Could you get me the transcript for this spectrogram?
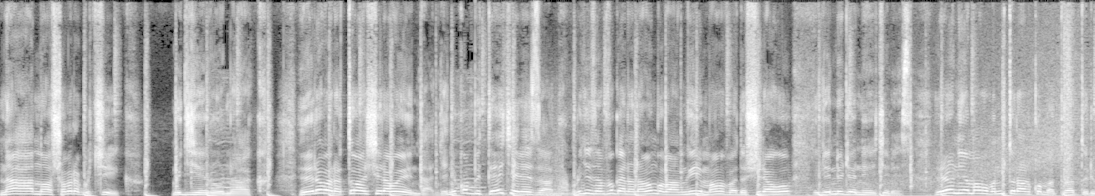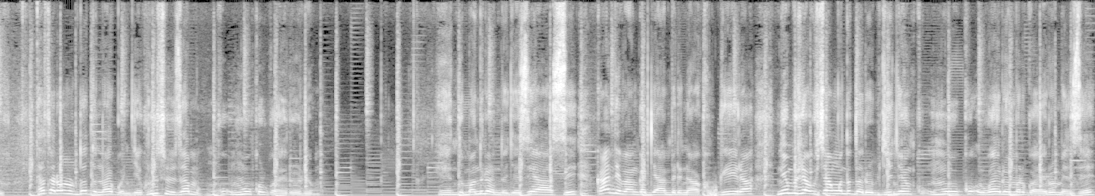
Ni ahantu hashobora gucika. Mu gihe runaka. Rero baratuhashyira wenda. Njye niko mbitekereza ntabwo nigeze mvugana nabo ngo bambwire impamvu badushyiraho ibyo ni byo ntekereza. Rero niyo mpamvu ubona turiya twuma tuba turiho. Tatari urudodo narwo ngiye kurusubizamo nku- nk'uko rwari rurimo. Henda umanure ndogeze hasi kandi ibanga rya mbere nakubwira niba ushaka gushyiramo urudodo rubyinnye nk'uko urwari rurimo rwawe rumeze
